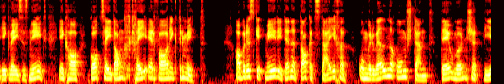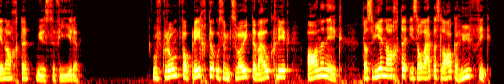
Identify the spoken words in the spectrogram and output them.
Ich weiß es nicht. Ich habe Gott sei Dank keine Erfahrung damit. Aber es gibt mir in diesen Tagen zu denken, unter welchen Umständen diese Menschen Weihnachten müssen feiern Aufgrund von Berichten aus dem Zweiten Weltkrieg ahne ich, dass Weihnachten in so Lebenslagen häufig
